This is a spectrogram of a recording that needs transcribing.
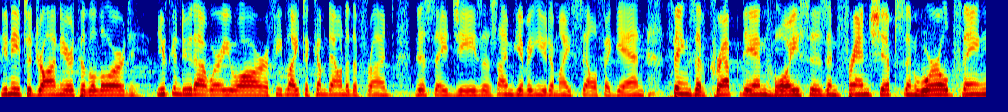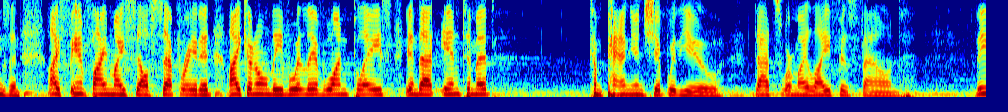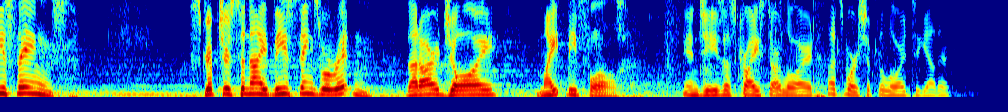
You need to draw near to the Lord. You can do that where you are. If you'd like to come down to the front, just say, Jesus, I'm giving you to myself again. Things have crept in, voices and friendships and world things, and I find myself separated. I can only live one place in that intimate companionship with you. That's where my life is found. These things, scriptures tonight, these things were written that our joy might be full. In Jesus Christ our Lord. Let's worship the Lord together.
